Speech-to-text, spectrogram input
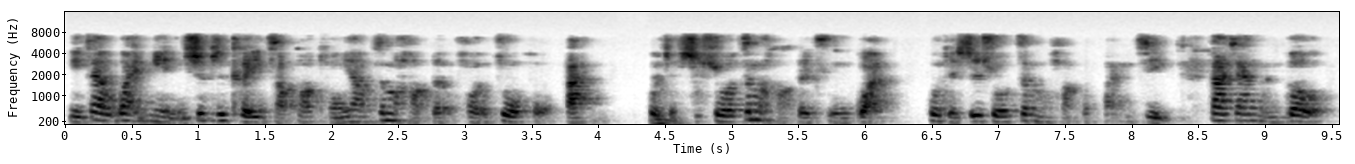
你在外面你是不是可以找到同样这么好的合作伙伴，或者是说这么好的主管？或者是说这么好的环境，大家能够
